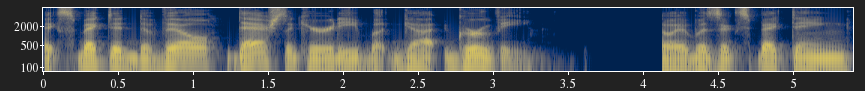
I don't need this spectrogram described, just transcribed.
expected devel dash security, but got groovy. So it was expecting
